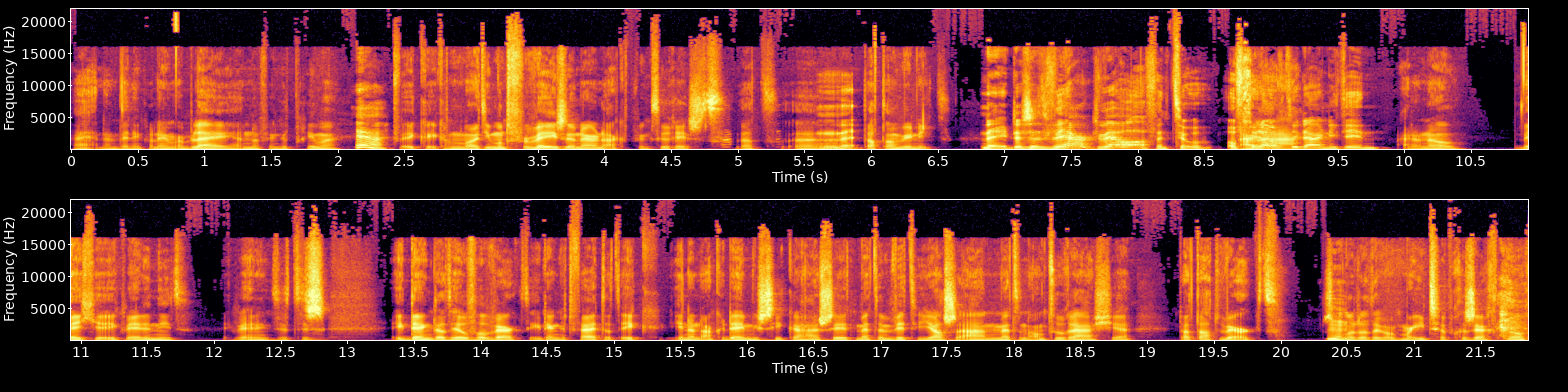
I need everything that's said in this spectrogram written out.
Nou ja, dan ben ik alleen maar blij en dan vind ik het prima. Ja. Ik, ik heb nooit iemand verwezen naar een acupuncturist. Dat, uh, nee. dat dan weer niet. Nee, dus het werkt wel af en toe. Of ja. gelooft u daar niet in? I don't know. Weet je, ik weet het niet. Ik weet niet. Het is, ik denk dat heel veel werkt. Ik denk het feit dat ik in een academisch ziekenhuis zit met een witte jas aan, met een entourage, dat dat werkt. Zonder dat ik ook maar iets heb gezegd nog.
